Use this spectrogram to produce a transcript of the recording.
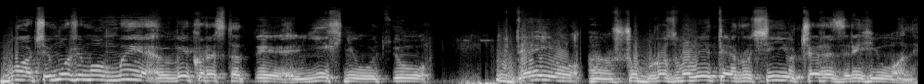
Ну а чи можемо ми використати їхню цю ідею, е, щоб розвалити Росію через регіони?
